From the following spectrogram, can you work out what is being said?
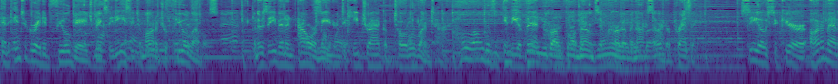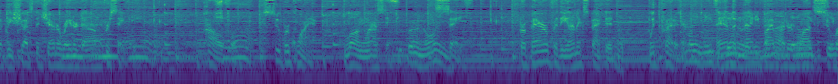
An integrated fuel gauge makes it easy to monitor fuel levels. And there's even an hour meter to keep track of total runtime. How long does it take In the event harmful amounts of carbon monoxide are present, CO Secure automatically shuts the generator down for safety. Powerful, super quiet, long lasting, safe. Prepare for the unexpected with Predator Somebody needs a and the generator. They're not- 9500 they watt need to sit super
